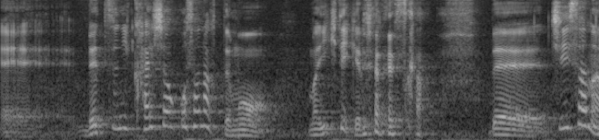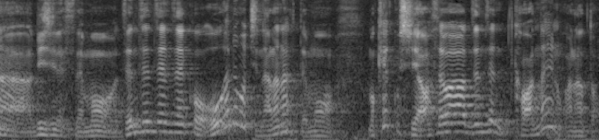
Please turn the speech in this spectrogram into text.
えー、別に会社を起こさなくても、まあ、生きていけるじゃないですか。で小さなビジネスでも全然全然こう大金持ちにならなくてももう結構幸せは全然変わんないのかなと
